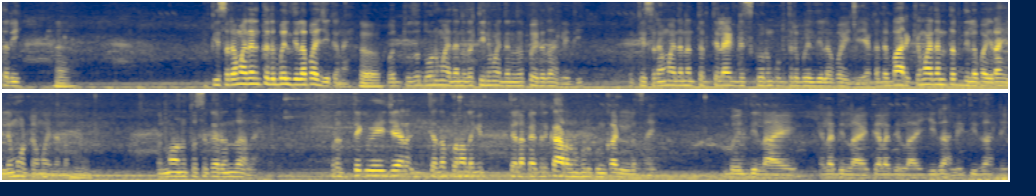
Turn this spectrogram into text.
तरी? हा. तिसऱ्या मैदानात तरी बैल दिला पाहिजे का नाही? हो. पण तुझं दोन मैदानाचा तीन मैदानाचा पहिरे झाले ती. मग तिसऱ्या मैदानात तर त्याला ऍडजस्ट करून कुठेतरी बैल दिला पाहिजे. एखाद्या बारक्या मैदानात तर दिला पाहिजे राहिलं मोठ्या मैदानात. पण माणूस तसं करण झालाय. प्रत्येक वेळी ज्या त्याचा आला की त्याला काहीतरी कारण हुडकून काढलेलंच आहे. बैल दिलाय ह्याला दिलाय त्याला दिलाय ही झाली ती झाली.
